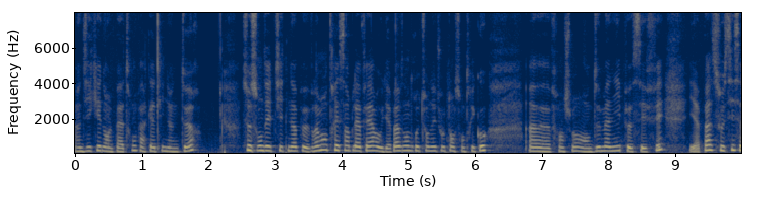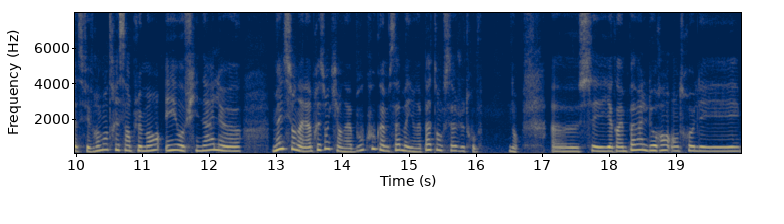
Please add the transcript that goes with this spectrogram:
indiquée dans le patron par Kathleen Hunter. Ce sont des petites noppes vraiment très simples à faire où il n'y a pas besoin de retourner tout le temps son tricot. Euh, franchement, en deux manips, c'est fait. Il n'y a pas de souci, ça se fait vraiment très simplement. Et au final, euh, même si on a l'impression qu'il y en a beaucoup comme ça, bah, il n'y en a pas tant que ça, je trouve. Non. Euh, il y a quand même pas mal de rangs entre les,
